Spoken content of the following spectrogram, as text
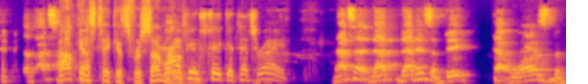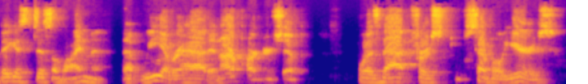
So that's Falcons tickets for some Falcons reason. Falcons tickets, that's right. That's a that that is a big that was the biggest disalignment that we ever had in our partnership was that first several years.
